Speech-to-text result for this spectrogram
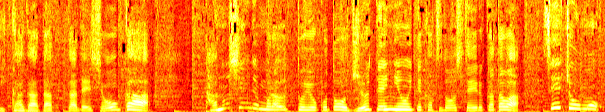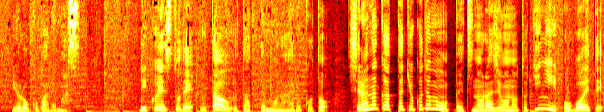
いかがだったでしょうか？楽しんでもらうということを重点に置いて活動している方は成長も喜ばれます。リクエストで歌を歌ってもらえること知らなかった曲でも別のラジオの時に覚えて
